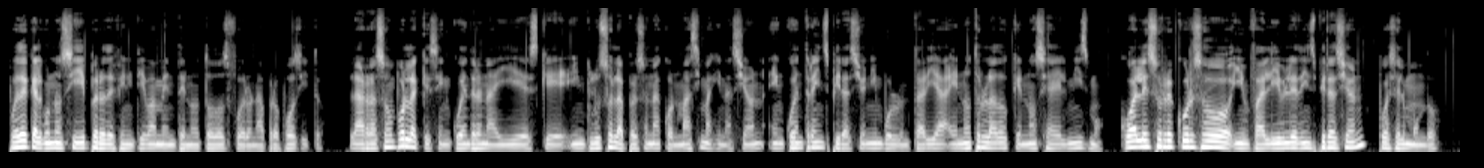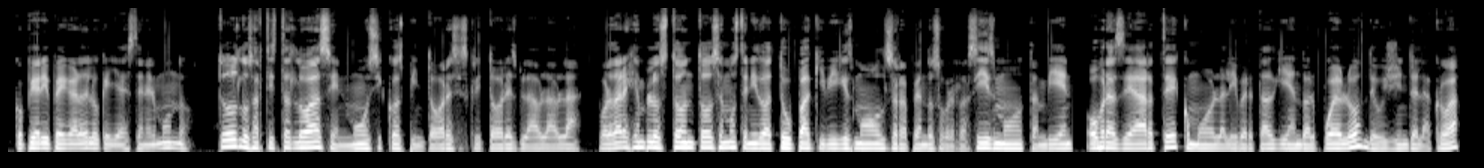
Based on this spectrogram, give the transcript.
Puede que algunos sí, pero definitivamente no todos fueron a propósito. La razón por la que se encuentran ahí es que incluso la persona con más imaginación encuentra inspiración involuntaria en otro lado que no sea él mismo. ¿Cuál es su recurso infalible de inspiración? Pues el mundo. Copiar y pegar de lo que ya está en el mundo. Todos los artistas lo hacen, músicos, pintores, escritores, bla, bla, bla. Por dar ejemplos tontos, hemos tenido a Tupac y Big Smalls rapeando sobre racismo, también obras de arte como La libertad guiando al pueblo de Eugène Delacroix,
